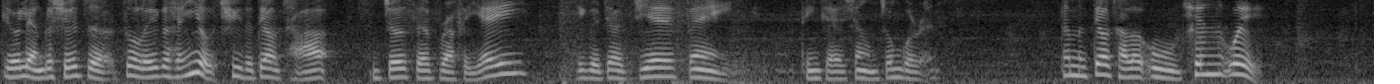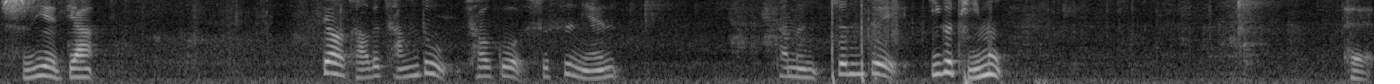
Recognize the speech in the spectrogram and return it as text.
有两个学者做了一个很有趣的调查，Joseph Raffaele，一个叫 Jie Feng，听起来像中国人。他们调查了五千位实业家，调查的长度超过十四年。他们针对一个题目，哎。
